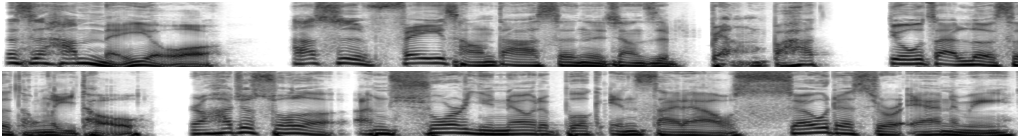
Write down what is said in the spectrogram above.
但是他没有哦，他是非常大声的这样子 bang 把它。丢在垃圾桶里头，然后他就说了：“I'm sure you know the book inside out. So does your enemy.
